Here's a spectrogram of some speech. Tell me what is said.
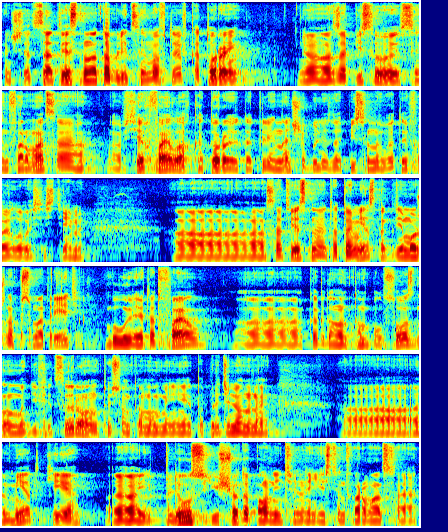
Значит, это, соответственно, таблица MFT, в которой записывается информация о всех файлах, которые так или иначе были записаны в этой файловой системе. Э, соответственно, это то место, где можно посмотреть, был ли этот файл, э, когда он там был создан, модифицирован, то есть он там имеет определенные метки, Э, плюс еще дополнительно есть информация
